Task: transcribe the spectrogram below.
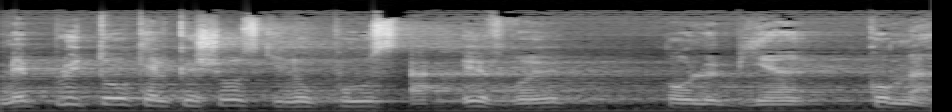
mais plutôt quelque chose qui nous pousse à œuvrer pour le bien commun.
